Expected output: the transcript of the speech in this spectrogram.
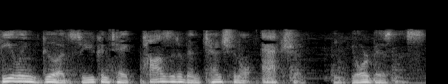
feeling good so you can take positive intentional action in your business.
